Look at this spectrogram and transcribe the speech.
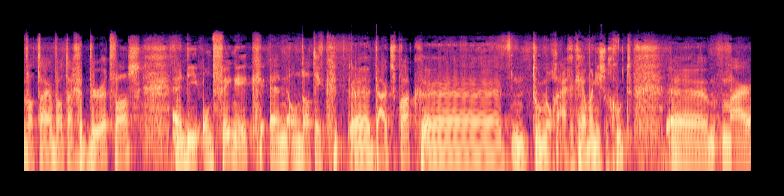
wat, daar, wat daar gebeurd was. En die ontving ik. En omdat ik uh, Duits sprak, uh, toen nog eigenlijk helemaal niet zo goed. maar,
